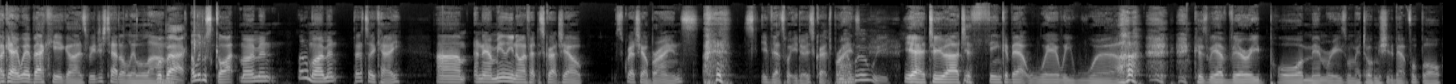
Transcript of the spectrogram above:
Okay, we're back here, guys. We just had a little um, back. a little Skype moment, little moment, but it's okay. Um, and now Amelia and I have had to scratch our scratch our brains, if that's what you do, scratch brains. Where were we? Yeah, to uh, to think about where we were, because we have very poor memories when we're talking shit about football.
